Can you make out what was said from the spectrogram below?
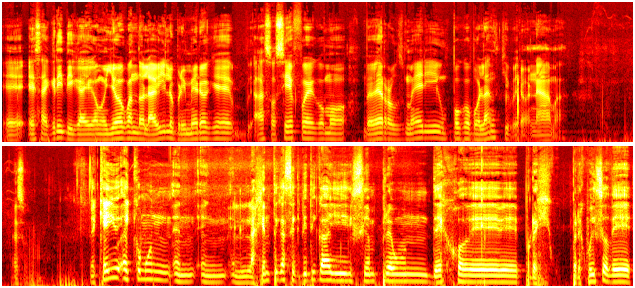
eh, esa crítica. Digamos, yo cuando la vi lo primero que asocié fue como Bebé Rosemary, un poco Polanski, pero nada más. Eso. Es que hay, hay como un... En, en- en la gente que hace crítica hay siempre un dejo de preju- prejuicio de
